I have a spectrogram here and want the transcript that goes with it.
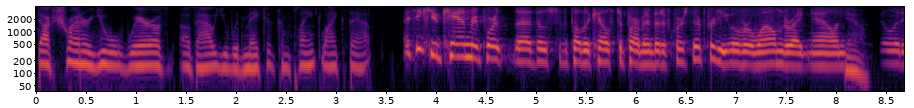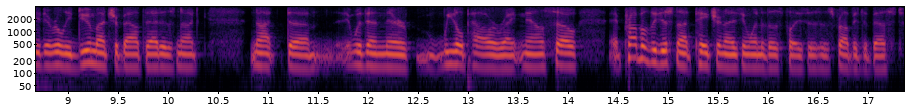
Dr. Shriner, are you aware of, of how you would make a complaint like that? I think you can report uh, those to the public health department, but of course they're pretty overwhelmed right now, and yeah. the ability to really do much about that is not not um, within their wheel power right now. So uh, probably just not patronizing one of those places is probably the best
